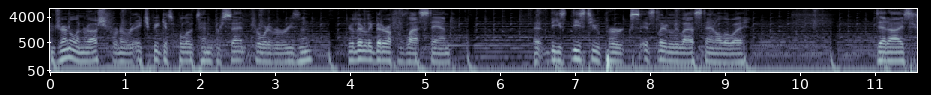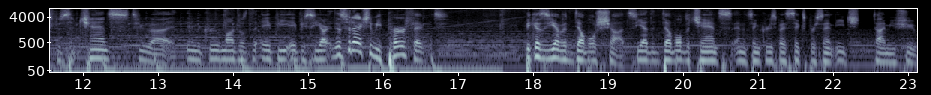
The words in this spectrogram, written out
Adrenaline rush for whenever HP gets below 10% for whatever reason. You're literally better off of last stand. Uh, these these two perks, it's literally last stand all the way. Deadeye, 6% chance to uh, enemy crew modules, the AP, APCR. This would actually be perfect because you have a double shot, so you have to double the chance, and it's increased by 6% each time you shoot.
